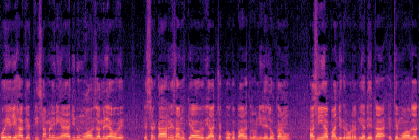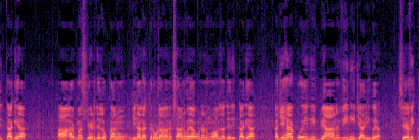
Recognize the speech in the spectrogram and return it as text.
ਕੋਈ ਅਜਿਹਾ ਵਿਅਕਤੀ ਸਾਹਮਣੇ ਨਹੀਂ ਆਇਆ ਜਿਹਨੂੰ ਮੁਆਵਜ਼ਾ ਮਿਲਿਆ ਹੋਵੇ ਤੇ ਸਰਕਾਰ ਨੇ ਸਾਨੂੰ ਕਿਹਾ ਹੋਵੇ ਵੀ ਆ ਚੱਕੋ ਗੋਪਾਲ ਕਲੋਨੀ ਦੇ ਲੋਕਾਂ ਨੂੰ ਅਸੀਂ ਆ 5 ਕਰੋੜ ਰੁਪਇਆ ਦੇਤਾ, ਇੱਥੇ ਮੁਆਵਜ਼ਾ ਦਿੱਤਾ ਗਿਆ। ਆ ਅਰਬਨ ਸਟੇਟ ਦੇ ਲੋਕਾਂ ਨੂੰ ਜਿਨ੍ਹਾਂ ਦਾ ਕਰੋੜਾਂ ਦਾ ਨੁਕਸਾਨ ਹੋਇਆ, ਉਹਨਾਂ ਨੂੰ ਮੁਆਵਜ਼ਾ ਦੇ ਦਿੱਤਾ ਗਿਆ। ਅਜਿਹਾ ਕੋਈ ਵੀ ਬਿਆਨ ਵੀ ਨਹੀਂ ਜਾਰੀ ਹੋਇਆ। ਸਿਰਫ ਇੱਕ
